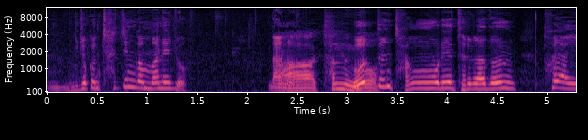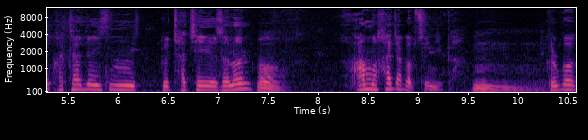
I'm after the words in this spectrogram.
음. 무조건 찾은 것만 해줘. 나는 아, 찾는 거. 어떤 작물에 들어가든 토양이 갖춰져 있는 그 자체에서는 어. 아무 하자가 없으니까. 음. 그리고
